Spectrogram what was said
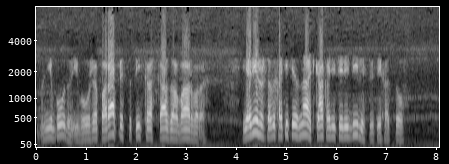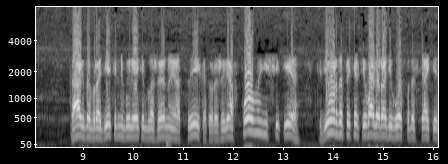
но не буду, ибо уже пора приступить к рассказу о варварах. Я вижу, что вы хотите знать, как они перебили святых отцов. Так добродетельны были эти блаженные отцы, которые, живя в полной нищете, твердо претерпевали ради Господа всякие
